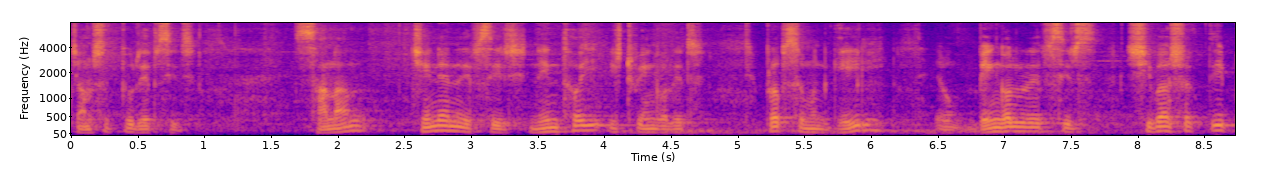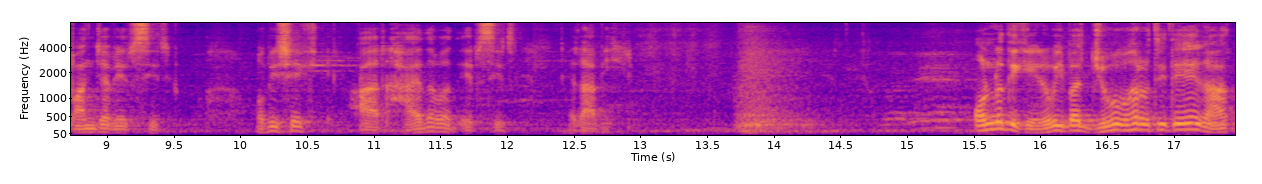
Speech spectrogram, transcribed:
জামশেদপুর এফসির সানান চেন্নাইন এফসির নিন্থই ইস্ট বেঙ্গলের প্রফসমন গেইল এবং বেঙ্গালুরু এফসির শিবাশক্তি পাঞ্জাব এফসির অভিষেক আর হায়দ্রাবাদ এফসির রাবি অন্যদিকে রবিবার যুব ভারতীতে রাত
